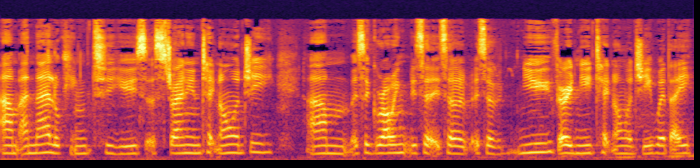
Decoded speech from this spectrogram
um, and they're looking to use Australian technology. Um, it's a growing, it's a, it's a, it's a new, very new technology where they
